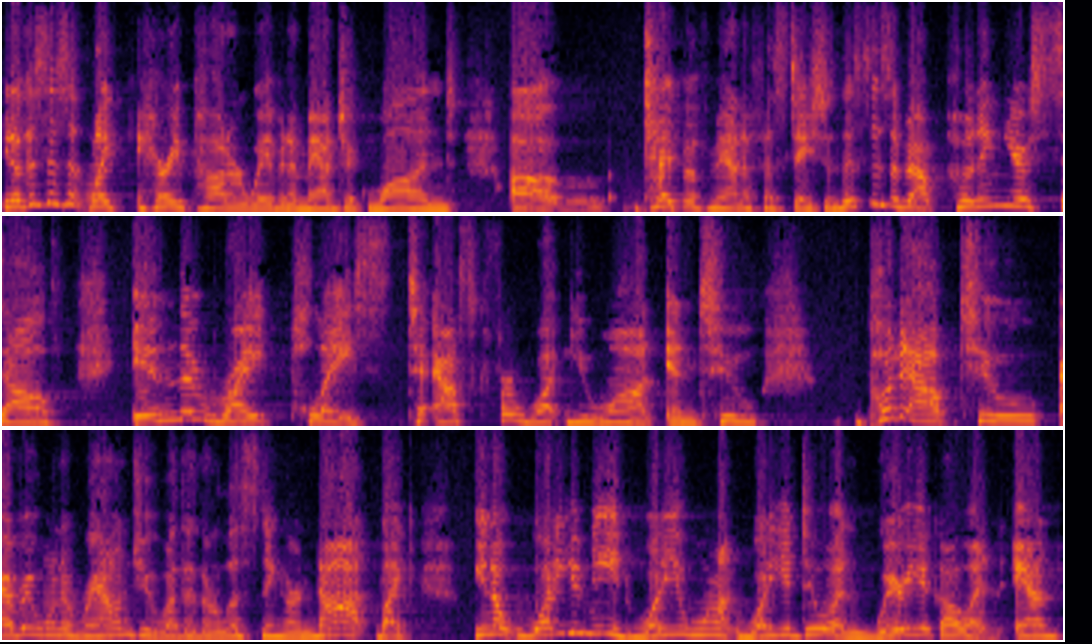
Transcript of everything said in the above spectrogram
you know, this isn't like Harry Potter waving a magic wand um, type of manifestation. This is about putting yourself in the right place to ask for what you want and to put out to everyone around you, whether they're listening or not, like, you know, what do you need? What do you want? What are you doing? Where are you going? And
